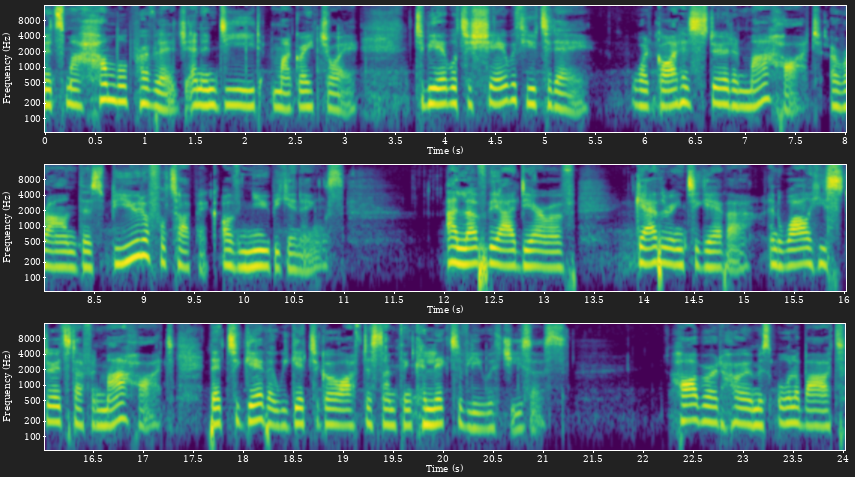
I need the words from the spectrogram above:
it's my humble privilege and indeed my great joy to be able to share with you today what God has stirred in my heart around this beautiful topic of new beginnings. I love the idea of gathering together, and while He stirred stuff in my heart, that together we get to go after something collectively with Jesus. Harbor at Home is all about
